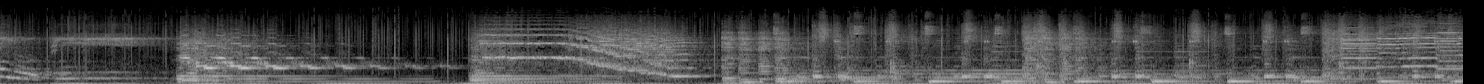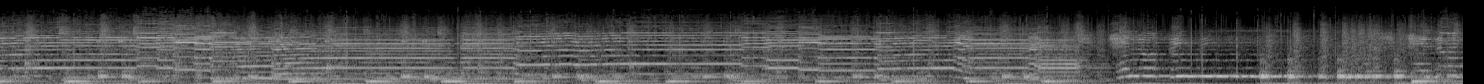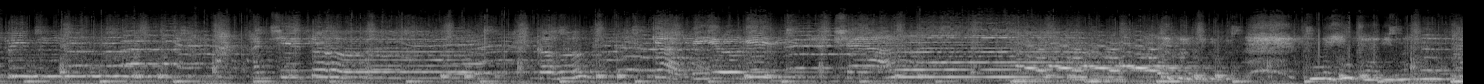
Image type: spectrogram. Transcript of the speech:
final peace. कहो क्या पियोगे शराब? नहीं जाने मन।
